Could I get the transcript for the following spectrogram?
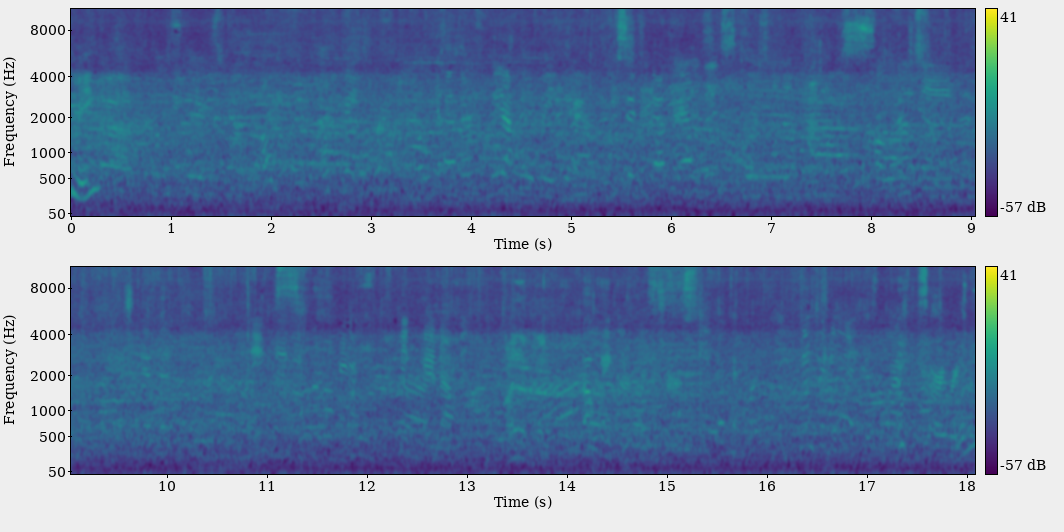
Excuse me. Sorry, Rachel.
